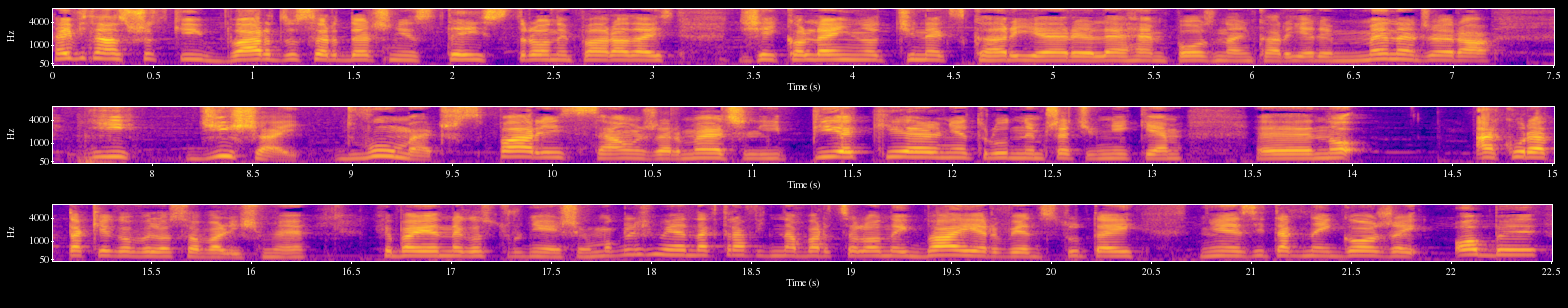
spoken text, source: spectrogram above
Hej, witam was wszystkich bardzo serdecznie z tej strony Paradise. Dzisiaj kolejny odcinek z kariery Lechem Poznań, kariery menedżera i dzisiaj dwumecz z Paris Saint-Germain, czyli piekielnie trudnym przeciwnikiem. E, no, akurat takiego wylosowaliśmy, chyba jednego z trudniejszych. Mogliśmy jednak trafić na Barcelonę i Bayer, więc tutaj nie jest i tak najgorzej. Oby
